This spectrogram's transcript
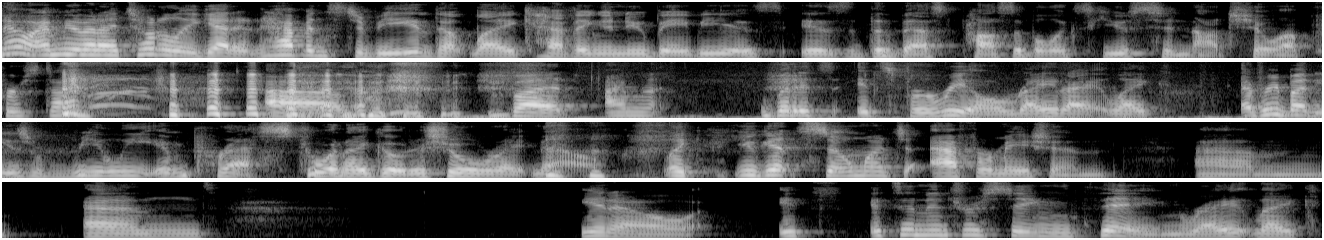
no i mean but i totally get it it happens to be that like having a new baby is is the best possible excuse to not show up first time. um, but i'm but it's it's for real, right? I like everybody is really impressed when I go to shul right now. like you get so much affirmation, um, and you know it's it's an interesting thing, right? Like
